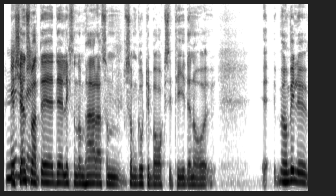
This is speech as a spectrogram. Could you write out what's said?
Nej, det känns nej, som nej. att det, det är liksom de här som, som går tillbaks i tiden och eh, man vill ju,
